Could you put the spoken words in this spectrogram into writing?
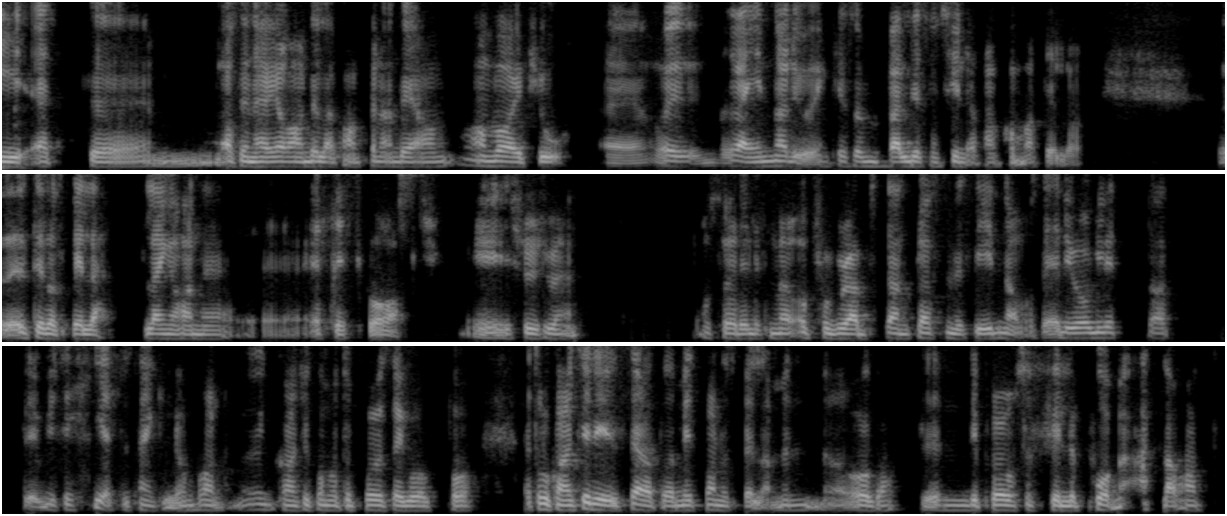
i et, eh, altså en høyere andel av kampene enn det han, han var i fjor. Eh, og Jeg regner det jo egentlig som veldig sannsynlig at han kommer til å, til å spille, så lenge han er, er frisk og rask i 2021. Og så er det litt mer up for grabs den plassen ved siden av. Og så er det jo litt at det er ikke helt utenkelig om Brann kanskje kommer til å prøve seg på Jeg tror kanskje de ser etter midtbanespiller, men òg at de prøver å fylle på med et eller annet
